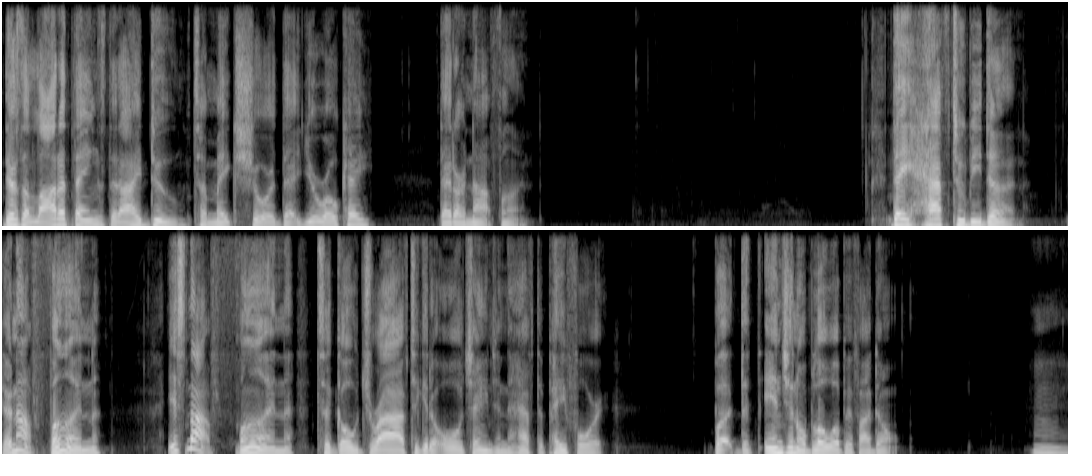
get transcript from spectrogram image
There's a lot of things that I do to make sure that you're okay that are not fun. They have to be done. They're not fun. It's not fun to go drive to get an oil change and have to pay for it. But the engine will blow up if I don't. Hmm.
